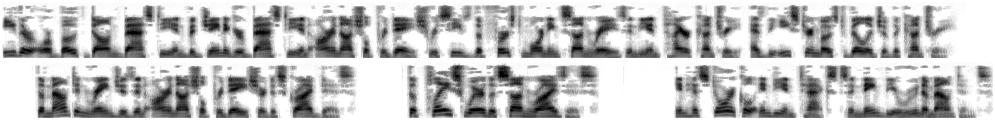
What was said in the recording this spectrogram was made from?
Either or both Dong Basti and Vijayanagar Basti in Arunachal Pradesh receives the first morning sun rays in the entire country, as the easternmost village of the country. The mountain ranges in Arunachal Pradesh are described as the place where the sun rises in historical Indian texts and named the Aruna Mountains.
